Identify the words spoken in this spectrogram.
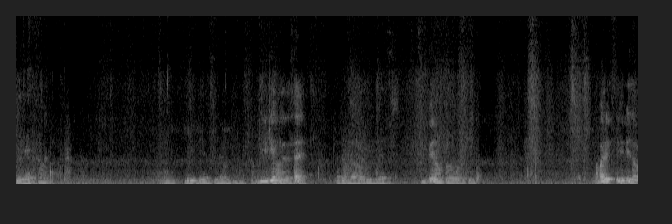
কি নিয়ে গেছে আমার বিলি দিয়ে দিছি যেমন কি ভিডিও হয়ে গেছে এটা আমরা হয় বিলি দিয়ে দিছি বেরম করে বলে কি আবার এটি দিয়ে যাব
